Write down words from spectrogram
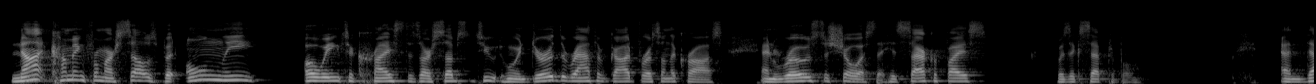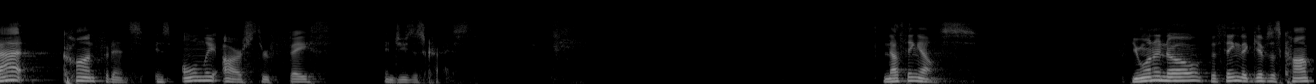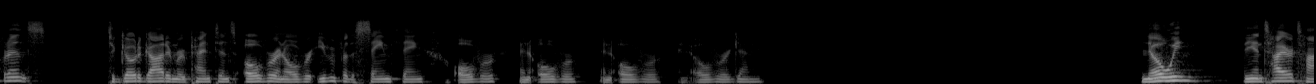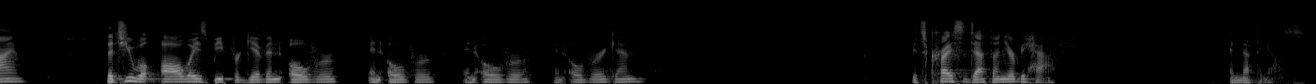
not coming from ourselves, but only owing to Christ as our substitute, who endured the wrath of God for us on the cross and rose to show us that his sacrifice was acceptable. And that confidence is only ours through faith in Jesus Christ. Nothing else. You want to know the thing that gives us confidence to go to God in repentance over and over, even for the same thing over and over and over and over again? Knowing the entire time that you will always be forgiven over and over and over and over again. It's Christ's death on your behalf and nothing else.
